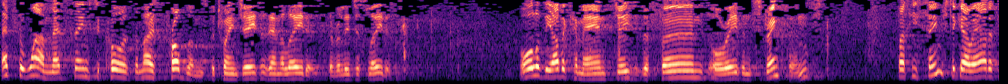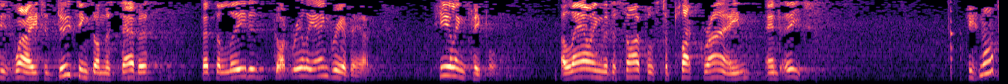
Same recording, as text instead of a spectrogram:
that's the one that seems to cause the most problems between Jesus and the leaders, the religious leaders. All of the other commands Jesus affirms or even strengthens, but he seems to go out of his way to do things on the Sabbath that the leaders got really angry about. Healing people, allowing the disciples to pluck grain and eat He's not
